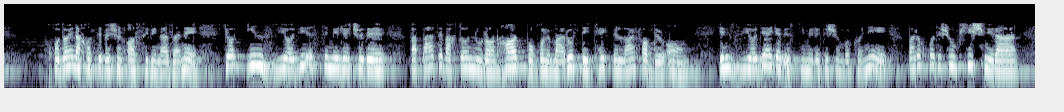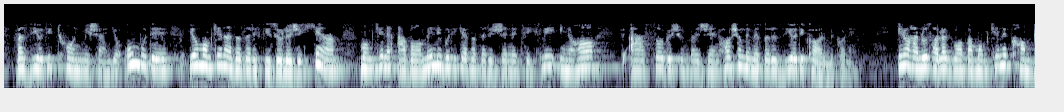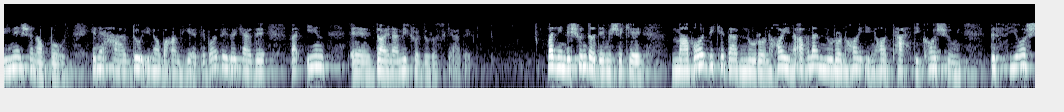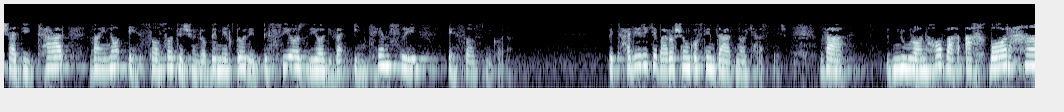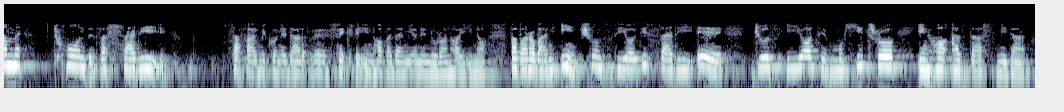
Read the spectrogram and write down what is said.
خدای نخواسته بهشون آسیبی نزنه یا این زیادی استیمیلیت شده و بعضی وقتا نوران ها به قول معروف they take the life of their own. یعنی زیادی اگر استیمیلیتشون بکنی برای خودشون پیش میرن و زیادی تون میشن. یا اون بوده یا ممکن از نظر فیزیولوژیکی هم ممکنه عواملی بوده که از نظر ژنتیکلی اینها اعصابشون و ژنهاشون به مقدار زیادی کار می‌کنه. اینو هنوز حالا و ممکنه combination of both یعنی هر دو اینا با هم دیگه ارتباط پیدا کرده و این dynamic رو درست کرده. ولی نشون داده میشه که موادی که در نورون های اینا اولا نورون های اینها تحریک هاشون بسیار شدیدتر و اینا احساساتشون رو به مقدار بسیار زیادی و intensely احساس می‌کنن. به طریقی که براشون گفتیم دردناک هستش. و نوران ها و اخبار هم تند و سریع سفر می‌کنه در فکر اینها و در میان نوران های اینا. و برابر این چون زیادی سریعه جزئیات محیط رو اینها از دست میدن.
